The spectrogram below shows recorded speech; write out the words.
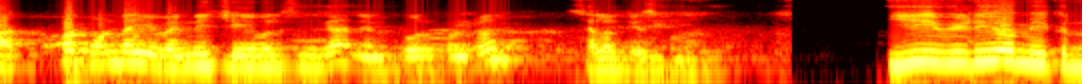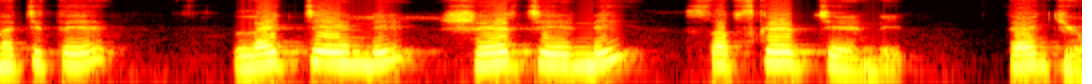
తప్పకుండా ఇవన్నీ చేయవలసిందిగా నేను కోరుకుంటూ సెలవు తీసుకున్నాను. ఈ వీడియో మీకు నచ్చితే లైక్ చేయండి షేర్ చేయండి సబ్స్క్రైబ్ చేయండి. Thank you.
